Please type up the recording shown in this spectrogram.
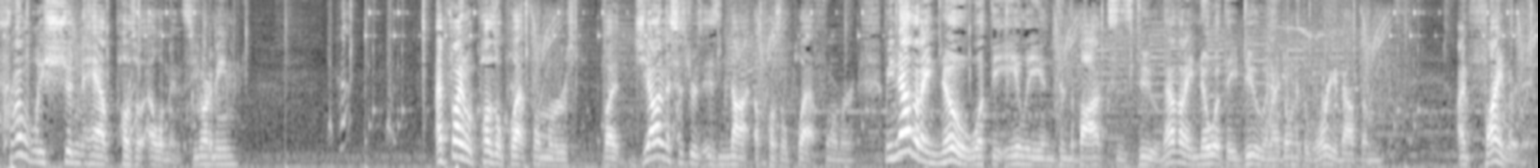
probably shouldn't have puzzle elements. You know what I mean? I'm fine with puzzle platformers, but Giana Sisters is not a puzzle platformer. I mean, now that I know what the aliens in the boxes do, now that I know what they do and I don't have to worry about them, I'm fine with it.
